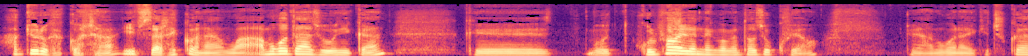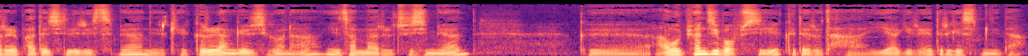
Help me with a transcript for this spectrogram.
학교를 갔거나 입사를 했거나 뭐 아무거나 좋으니까 그 뭐 골프 관련된 거면 더 좋고요. 그 아무거나 이렇게 축가를 받으실 일 있으면 이렇게 글을 남겨주시거나 인사말을 주시면 그 아무 편집 없이 그대로 다 이야기를 해드리겠습니다.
